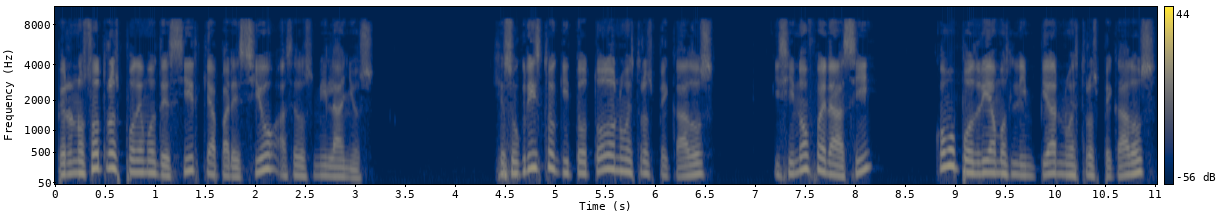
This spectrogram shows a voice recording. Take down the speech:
Pero nosotros podemos decir que apareció hace dos mil años. Jesucristo quitó todos nuestros pecados, y si no fuera así, ¿cómo podríamos limpiar nuestros pecados?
